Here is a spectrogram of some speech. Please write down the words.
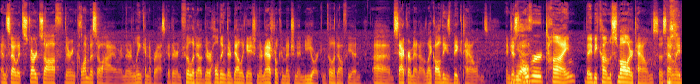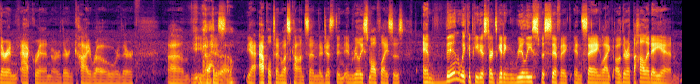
And so it starts off, they're in Columbus, Ohio, and they're in Lincoln, Nebraska. They're in Philadelphia. They're holding their delegation, their national convention in New York and Philadelphia and um, Sacramento, like all these big towns. And just yeah. over time, they become smaller towns. So suddenly they're in Akron or they're in Cairo or they're, um, you, you know, Cairo. just, yeah, Appleton, Wisconsin. They're just in, in really small places. And then Wikipedia starts getting really specific and saying like, oh, they're at the Holiday Inn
